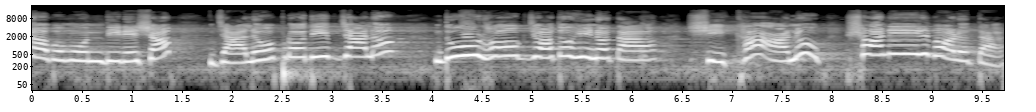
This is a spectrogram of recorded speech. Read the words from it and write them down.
নব মন্দিরে সব, জালো, প্রদীপ জালো, দূর হোক যত হীনতা শিক্ষা আনুক স্বনির্ভরতা,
